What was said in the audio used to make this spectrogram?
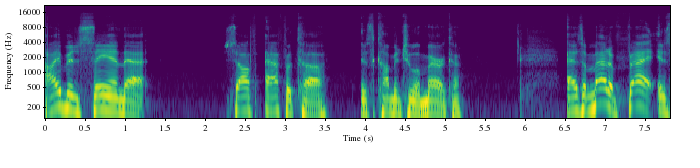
I've been saying that South Africa is coming to America. As a matter of fact, it's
